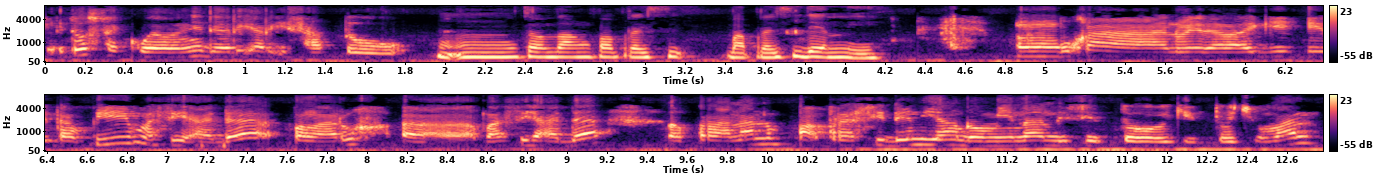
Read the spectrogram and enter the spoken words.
itu sequelnya dari RI1. Mm-mm, tentang Pak, Presi Pak Presiden nih. Hmm, bukan beda lagi, tapi masih ada pengaruh, eh, masih ada eh, peranan Pak Presiden yang dominan di situ gitu. Cuman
